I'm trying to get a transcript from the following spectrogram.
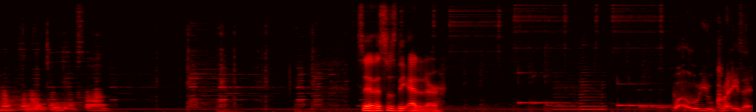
What can I do you for? So yeah, this was the editor. Whoa, you crazy.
